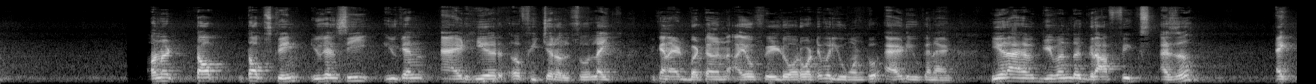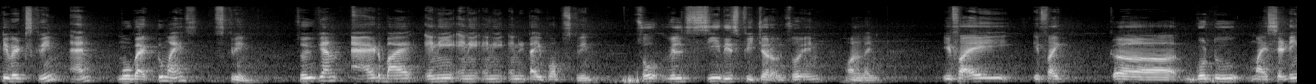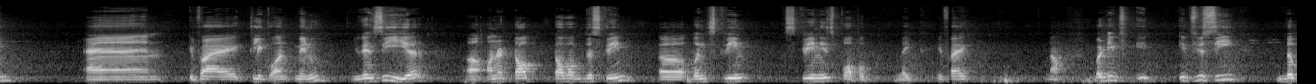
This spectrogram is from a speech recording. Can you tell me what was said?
on a top top screen you can see you can add here a feature also like you can add button IO field or whatever you want to add you can add. Here I have given the graphics as a activate screen and move back to my screen. So you can add by any any any any type of screen. So we'll see this feature also in online. If i if i uh, go to my setting and if i click on menu you can see here uh, on a top top of the screen uh, one screen screen is pop up like if i now but if if you see the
